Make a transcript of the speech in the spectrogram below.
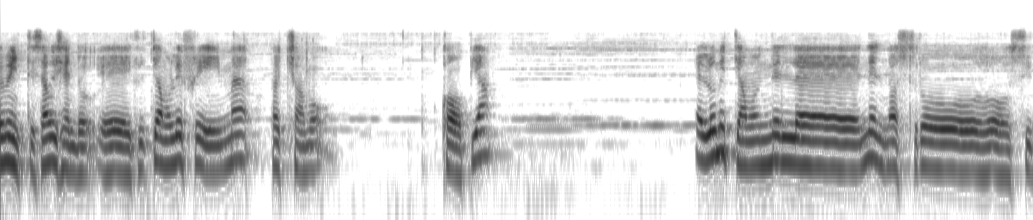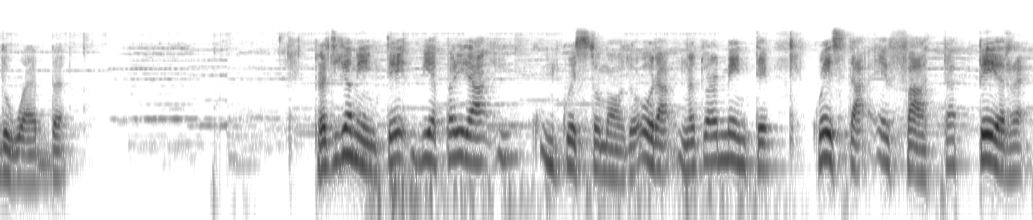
Ovviamente stavo dicendo eh, clicchiamo le frame facciamo copia e lo mettiamo nel, nel nostro sito web. Praticamente vi apparirà in questo modo. Ora naturalmente questa è fatta per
